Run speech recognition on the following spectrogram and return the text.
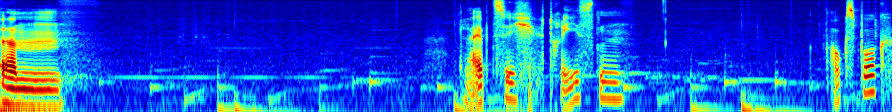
Ähm... Leipzig, Dresden, Augsburg,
